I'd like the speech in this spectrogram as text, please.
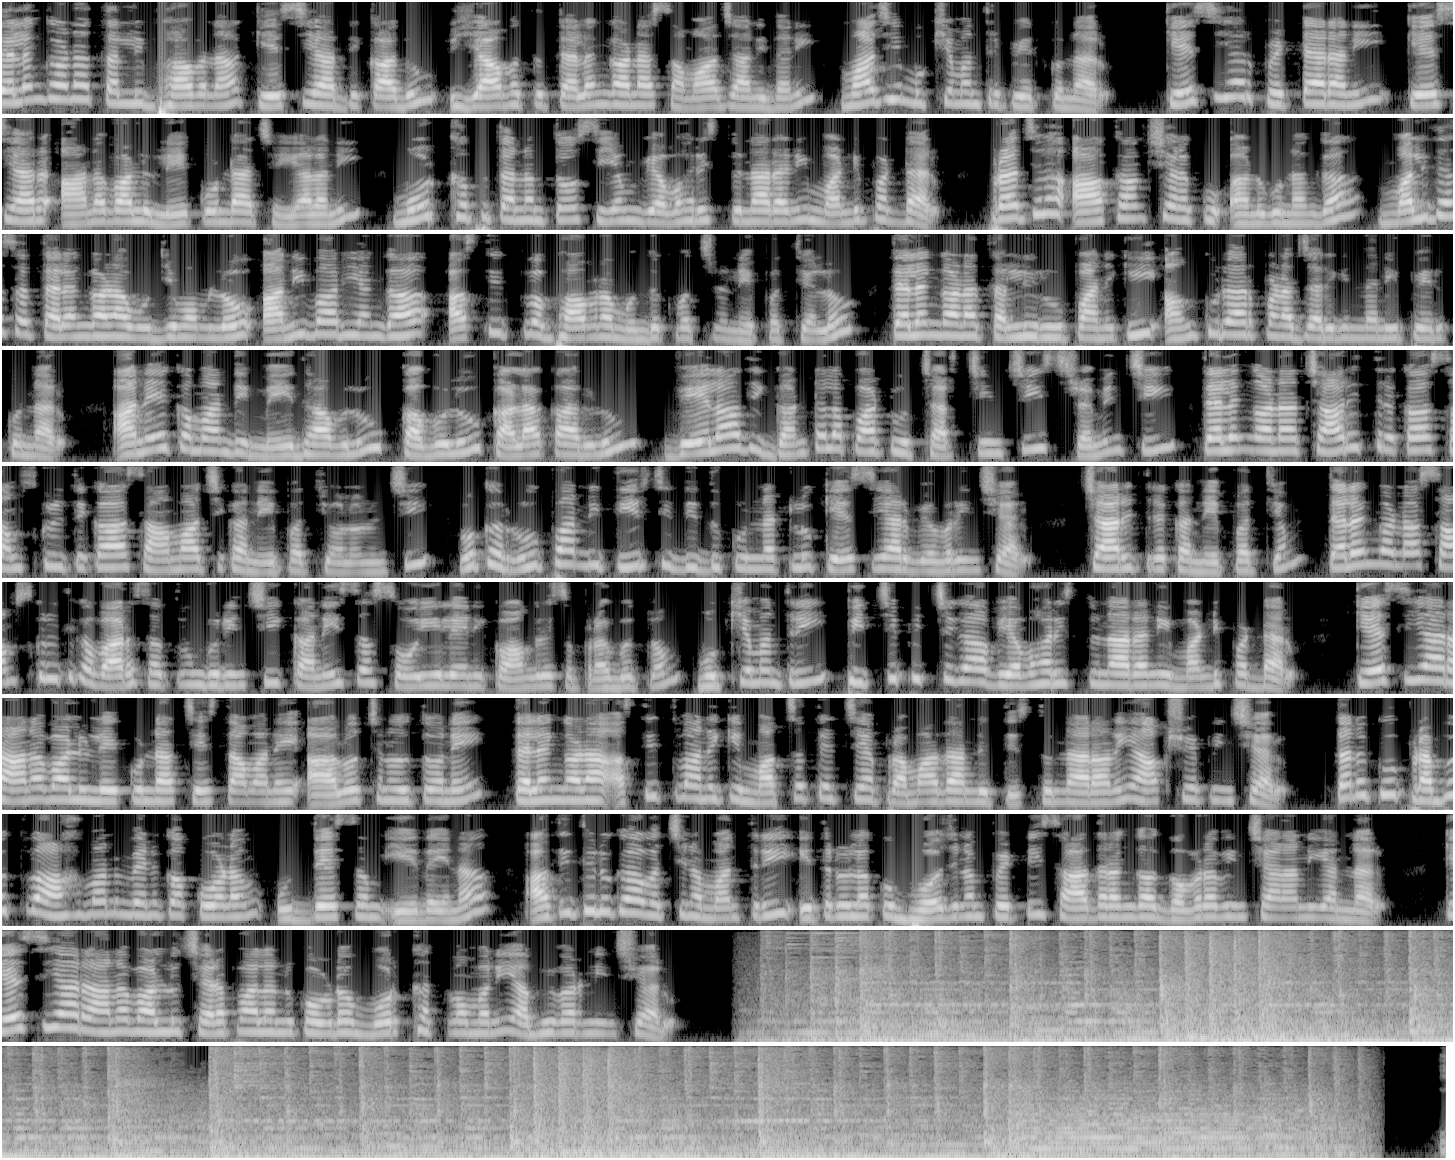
తెలంగాణ తల్లి భావన కేసీఆర్ది కాదు యావత్ తెలంగాణ సమాజానిదని మాజీ ముఖ్యమంత్రి పేర్కొన్నారు. కేసీఆర్ పెట్టారని కేసీఆర్ ఆనవాళ్ళు లేకుండా చేయాలని మూర్ఖపుతనంతో సీఎం వ్యవహరిస్తున్నారని మండిపడ్డారు. ప్రజల ఆకాంక్షలకు అనుగుణంగా మలిదశ తెలంగాణ ఉద్యమంలో అనివార్యంగా అస్తిత్వ భావన ముందుకు వచ్చిన నేపథ్యంలో తెలంగాణ తల్లి రూపానికి అంకురార్పణ జరిగిందని పేర్కొన్నారు. అనేక మంది మేధావులు కవులు కళాకారులు వేలాది గంటల పాటు చర్చించి శ్రమించి తెలంగాణ చారిత్రక సాంస్కృతిక సామాజిక నేపథ్యంలో నుంచి ఒక రూపాన్ని తీర్చిదిద్దుకున్నట్లు కేసీఆర్ వివరించారు. చారిత్రక నేపథ్యం తెలంగాణ సాంస్కృతిక వారసత్వం గురించి కనీస సోయిలేని కాంగ్రెస్ ప్రభుత్వం ముఖ్యమంత్రి పిచ్చి పిచ్చిగా వ్యవహరిస్తున్నారని మండిపడ్డారు. కేసీఆర్ ఆనవాళ్ళు లేకుండా చేస్తామనే ఆలోచనలతోనే తెలంగాణ అస్తిత్వానికి మచ్చ తెచ్చే ప్రమాదాన్ని తెస్తున్నారని ఆక్షేపించారు. తనకు ప్రభుత్వ ఆహ్వానం వెనుక కోణం ఉద్దేశం ఏదైనా అతిథులుగా వచ్చిన మంత్రి ఇతరులకు భోజనం పెట్టి సాదరంగా గౌరవించానని అన్నారు. కేసీఆర్ ఆనవాళ్ళు చెరపాలనుకోవడం మూర్ఖత్వమని అభివర్ణించారు.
